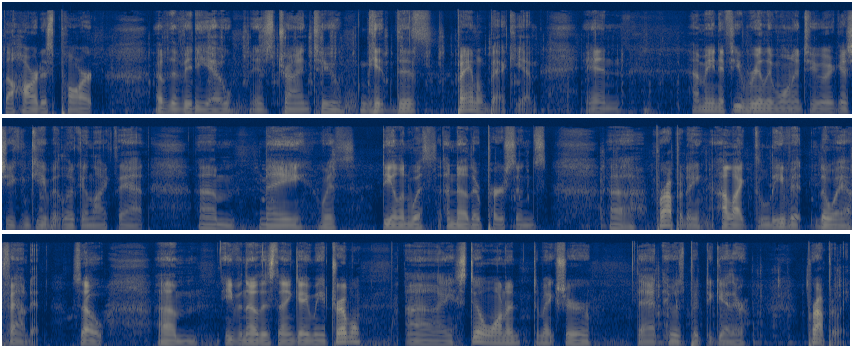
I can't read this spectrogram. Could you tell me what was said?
the hardest part of the video is trying to get this panel back in. And I mean, if you really wanted to, I guess you can keep it looking like that. Um, May with dealing with another person's uh, property, I like to leave it the way I found it. So um, even though this thing gave me a trouble, I still wanted to make sure that it was put together properly.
